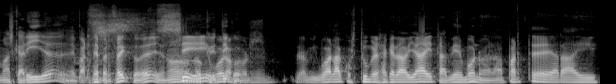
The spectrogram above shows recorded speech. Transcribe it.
mascarilla, me parece perfecto, ¿eh? Yo no, sí, critico. Pues, igual la costumbre se ha quedado ya y también, bueno, aparte ahora hay.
